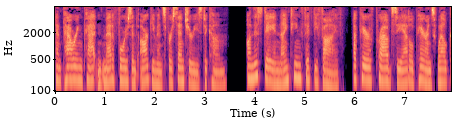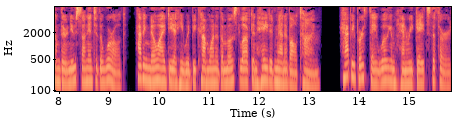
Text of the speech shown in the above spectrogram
and powering patent metaphors and arguments for centuries to come. On this day in 1955, a pair of proud Seattle parents welcomed their new son into the world, having no idea he would become one of the most loved and hated men of all time. Happy birthday, William Henry Gates III.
